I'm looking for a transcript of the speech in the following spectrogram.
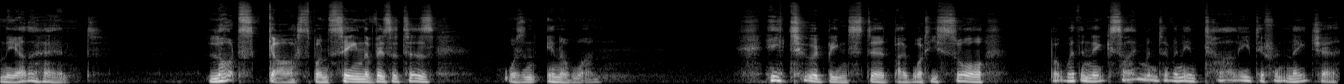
On the other hand, Lot's gasp on seeing the visitors was an inner one. He too had been stirred by what he saw, but with an excitement of an entirely different nature.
